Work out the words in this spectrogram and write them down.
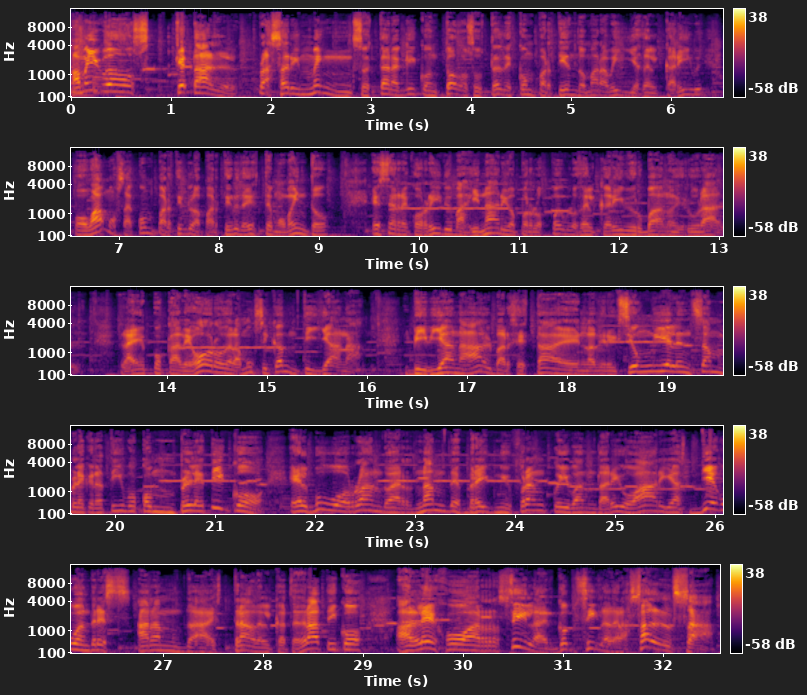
Amigos, ¿qué tal? Placer inmenso estar aquí con todos ustedes compartiendo maravillas del Caribe o vamos a compartirlo a partir de este momento, ese recorrido imaginario por los pueblos del Caribe urbano y rural, la época de oro de la música antillana. Viviana Álvarez está en la dirección y el ensamble creativo completico. El búho Orlando Hernández, Break Franco, Iván Darío Arias, Diego Andrés Aranda Estrada, el catedrático, Alejo Arcila, Godzilla de la salsa.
